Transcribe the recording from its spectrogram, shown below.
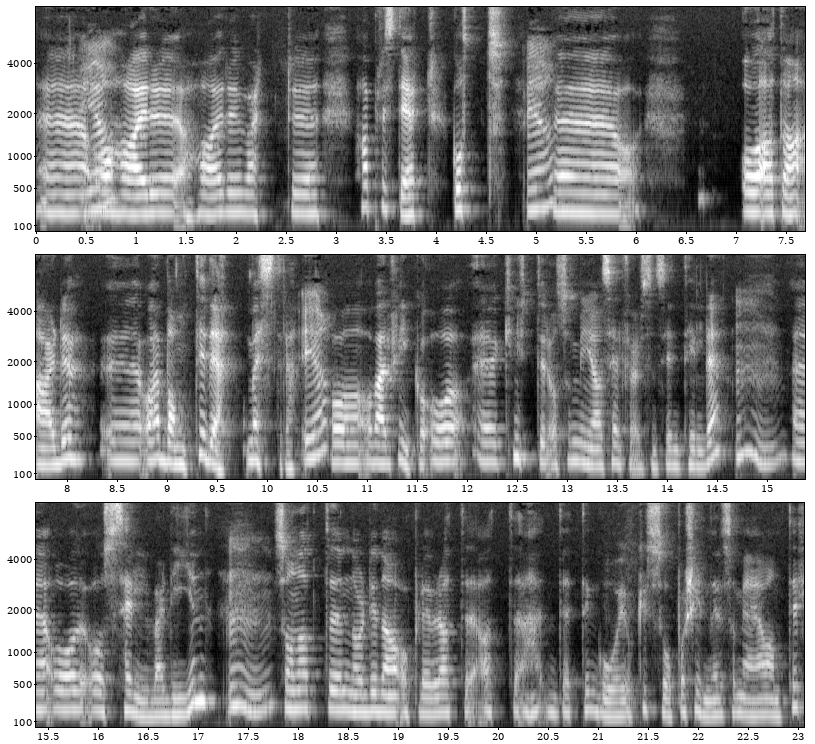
eh, Ja. Og har, har vært eh, Har prestert godt. Ja. Eh, og at da er det eh, Og er vant til det, å mestre. Ja. Og, og være flinke. Og eh, knytter også mye av selvfølelsen sin til det. Mm. eh, Og, og selvverdien. Mm. Sånn at eh, når de da opplever at, at eh, dette går jo ikke så på skinner som jeg er vant til,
